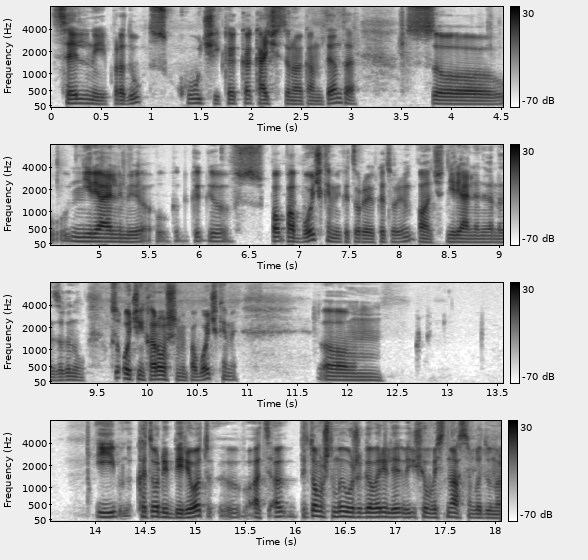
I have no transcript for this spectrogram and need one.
цельный продукт с кучей ка- ка- качественного контента, с э, нереальными э, побочками, которые, которые, ладно, что-то нереально, наверное, загнул, с очень хорошими побочками. Эм, и который берет, э, от- а, при том, что мы уже говорили еще в 2018 году,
